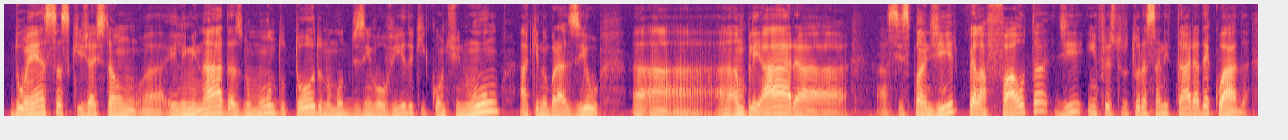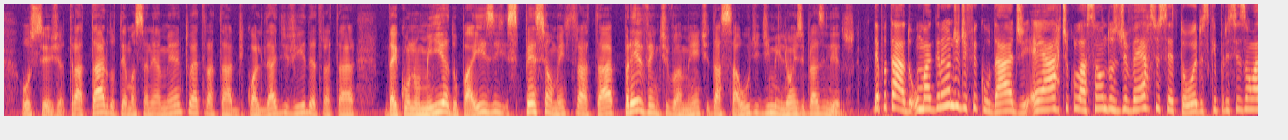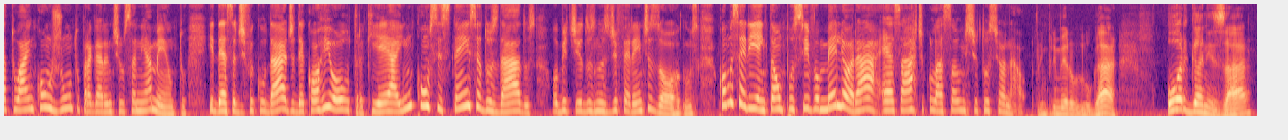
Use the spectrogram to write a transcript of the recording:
Doenças que já estão uh, eliminadas no mundo todo, no mundo desenvolvido, e que continuam aqui no Brasil a, a, a ampliar, a, a se expandir pela falta de infraestrutura sanitária adequada. Ou seja, tratar do tema saneamento é tratar de qualidade de vida, é tratar da economia do país e, especialmente, tratar preventivamente da saúde de milhões de brasileiros. Deputado, uma grande dificuldade é a articulação dos diversos setores que precisam atuar em conjunto para garantir o saneamento. E dessa dificuldade decorre outra, que é a inconsistência dos dados obtidos nos diferentes órgãos. Como seria, então, possível melhorar essa articulação institucional? Em primeiro lugar, organizar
